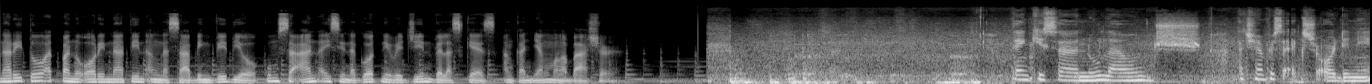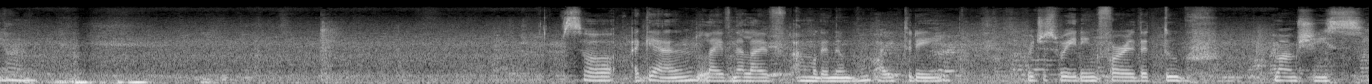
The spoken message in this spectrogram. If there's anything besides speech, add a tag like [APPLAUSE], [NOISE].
Narito at panoorin natin ang nasabing video kung saan ay sinagot ni Regine Velasquez ang kanyang mga basher. Thank you sa New Lounge at syempre sa Extraordinaire. So, again, live na live ang magandang buhay today. We're just waiting for the two momshies.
